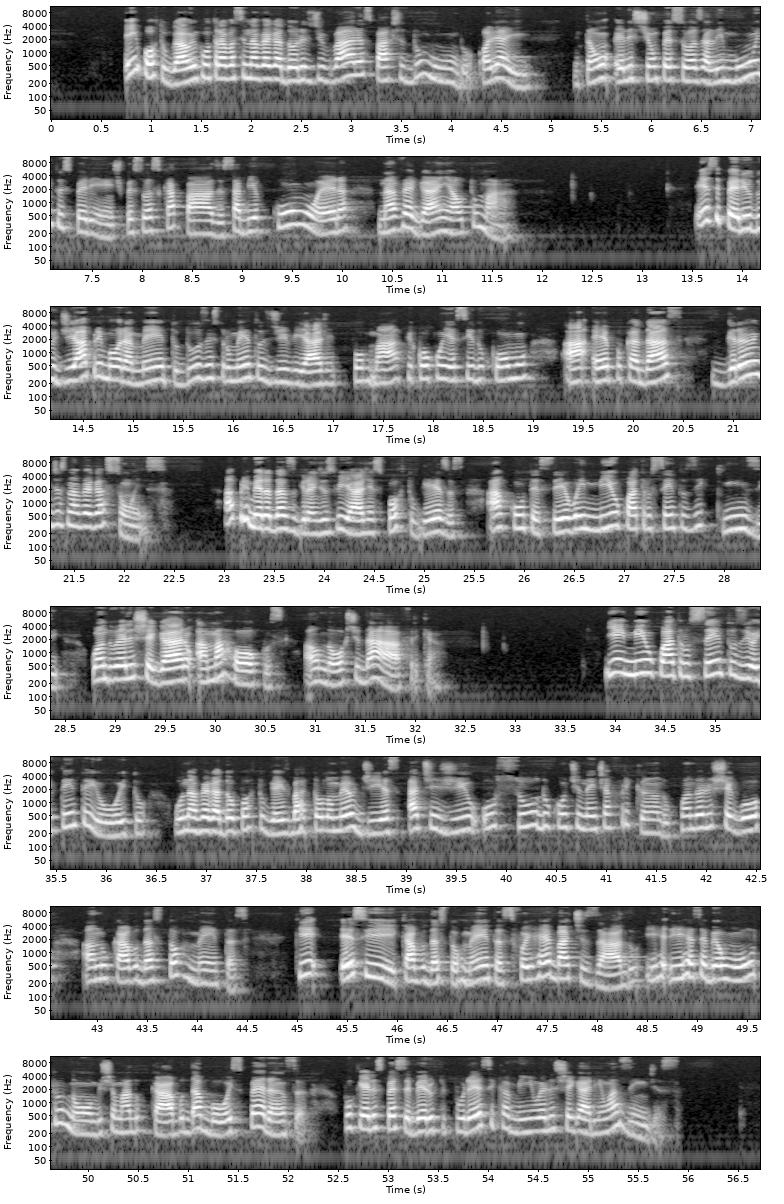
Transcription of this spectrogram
Em Portugal, encontrava-se navegadores de várias partes do mundo. Olha aí, então, eles tinham pessoas ali muito experientes, pessoas capazes, sabia como era navegar em alto mar. Esse período de aprimoramento dos instrumentos de viagem por mar ficou conhecido como a época das grandes navegações. A primeira das grandes viagens portuguesas aconteceu em 1415, quando eles chegaram a Marrocos, ao norte da África. E em 1488, o navegador português Bartolomeu Dias atingiu o sul do continente africano, quando ele chegou no Cabo das Tormentas, que esse Cabo das Tormentas foi rebatizado e, e recebeu um outro nome, chamado Cabo da Boa Esperança, porque eles perceberam que por esse caminho eles chegariam às Índias.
